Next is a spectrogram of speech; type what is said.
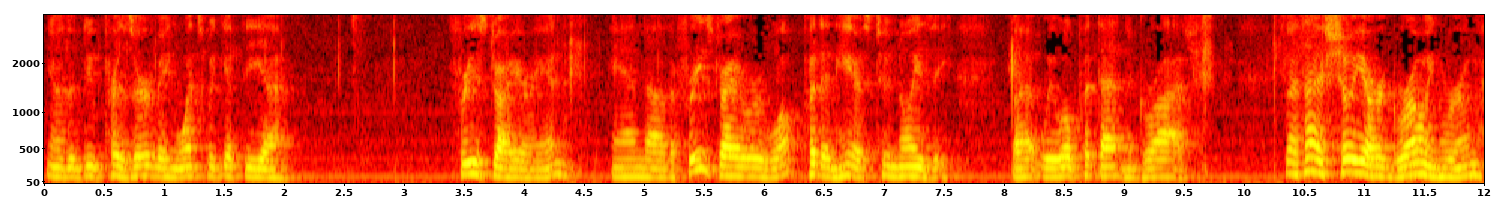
you know, to do preserving once we get the uh, freeze dryer in. And uh, the freeze dryer we won't put in here, it's too noisy, but we will put that in the garage. So I thought I'd show you our growing room.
